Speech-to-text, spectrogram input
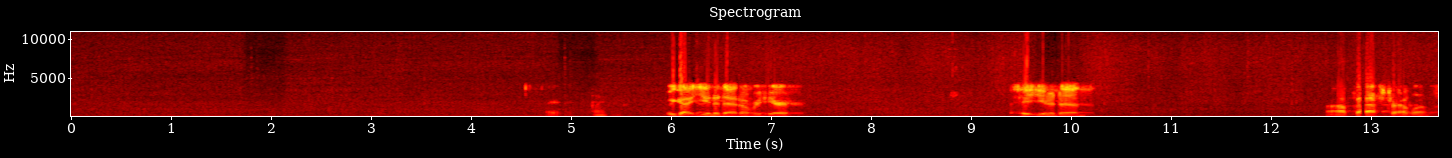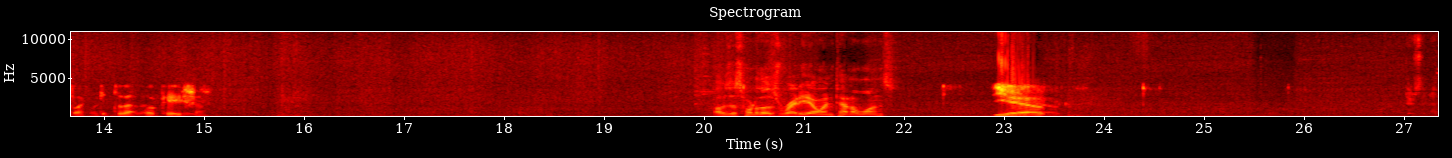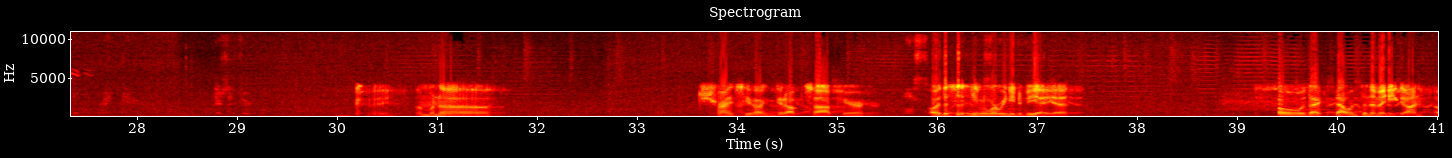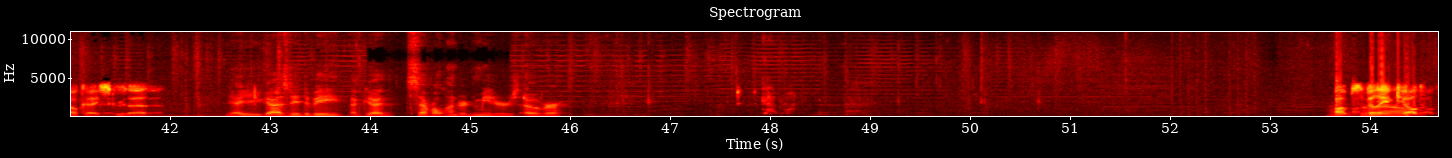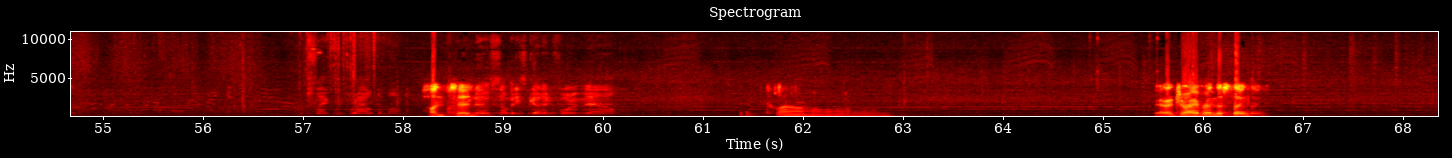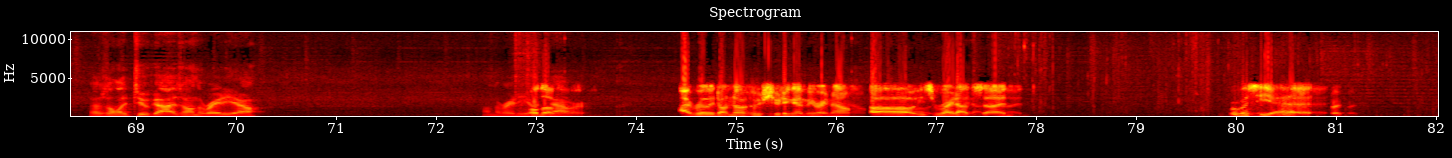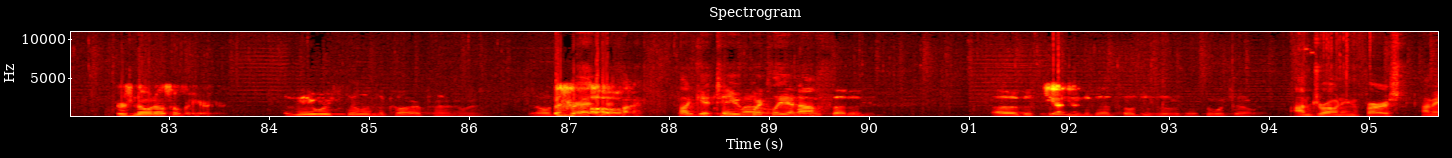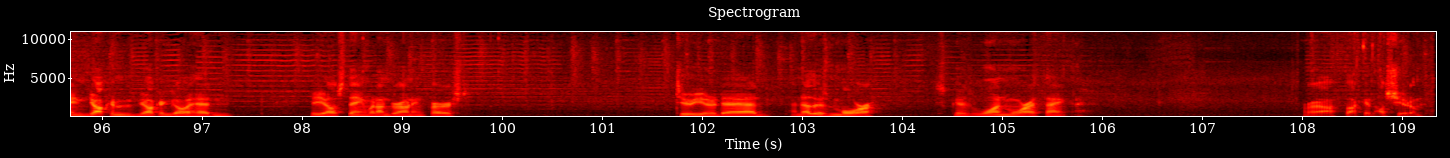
We got Unidad over here. I hate Unidad. Uh, fast traveling so I can get to that location. Oh, is this one of those radio antenna ones? Yeah. There's another one right there. There's a third one. Okay. I'm gonna try and see if I can get up top here. Oh, this isn't even where we need to be at yet. Oh, that that one's in the minigun. Okay, screw that. Yeah, you guys need to be a good several hundred meters over. Oh, civilian Uh, killed. Looks like we've riled them up. Hunted. somebody's gunning for him now. 12. Got a driver in this thing? There's only two guys on the radio. On the radio Hold up. tower. I really don't know who's shooting at me right now. Oh, he's right outside. Where was he at? There's no one else over here. They were still in the car, apparently. Oh, Oh. If I, if I get to you quickly enough, All of a sudden. Uh, there's three Yeah. Unidad soldiers over here, so watch out. I'm droning first. I mean, y'all can y'all can go ahead and do y'all's thing, but I'm droning first. Two Unidad. I know there's more. There's one more, I think. Ah, fuck it. I'll shoot him.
